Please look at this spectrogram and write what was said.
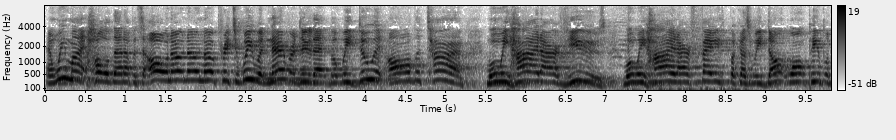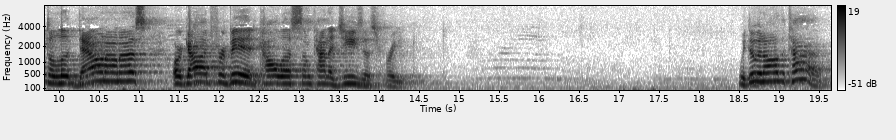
And we might hold that up and say, oh, no, no, no, preacher, we would never do that. But we do it all the time when we hide our views, when we hide our faith because we don't want people to look down on us or, God forbid, call us some kind of Jesus freak. We do it all the time.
